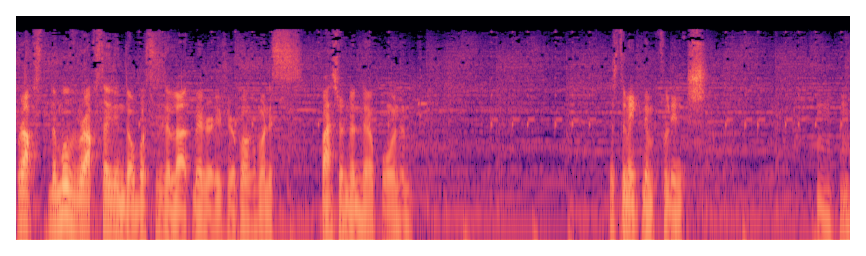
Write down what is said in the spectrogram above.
Rocks, the move Rock Slide in doubles is a lot better if your Pokemon is faster than the opponent. Just to make them flinch. Mm -hmm.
